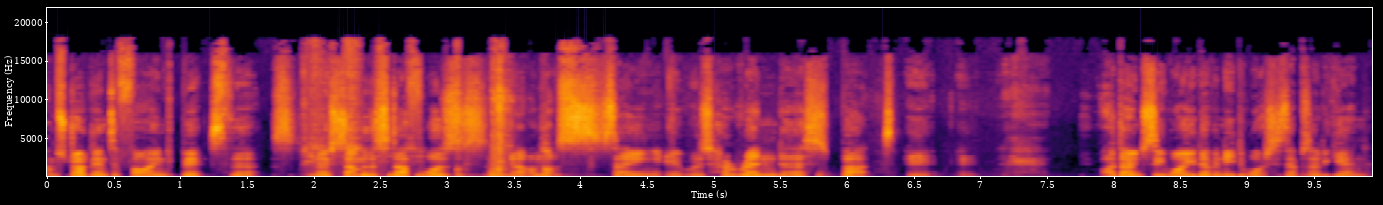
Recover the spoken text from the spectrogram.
I'm struggling to find bits that you know. Some of the stuff was. You know, I'm not saying it was horrendous, but it, it. I don't see why you'd ever need to watch this episode again.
